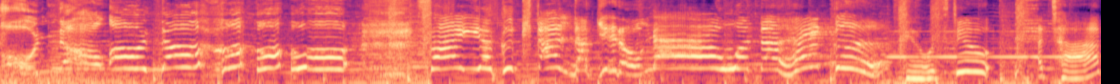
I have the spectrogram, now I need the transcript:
Oh no! attack.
